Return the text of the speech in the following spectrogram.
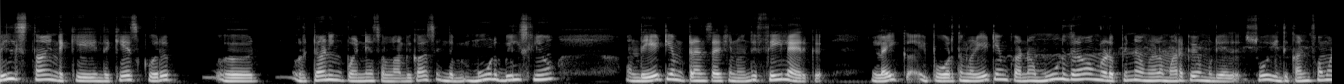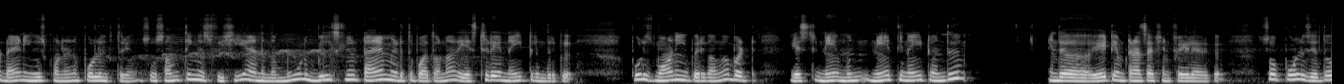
பில்ஸ் தான் இந்த கே இந்த கேஸ்க்கு ஒரு ஒரு டேர்னிங் பாயிண்ட்னே சொல்லலாம். பிகாஸ் இந்த மூணு பில்ஸ்லேயும் அந்த ஏடிஎம் ட்ரான்சாக்ஷன் வந்து ஃபெயில் ஆகிருக்கு லைக் இப்போ ஒருத்தவங்களோட ஏடிஎம் கார்டுனா மூணு தடவை அவங்களோட பின் அவங்களால மறக்கவே முடியாது. ஸோ இது கன்ஃபார்மாக டைனிங் யூஸ் பண்ணணும்னு போலீஸ் தெரியும். So something is fishy and அந்த மூணு பில்ஸ்லையும் டைம் எடுத்து பார்த்தோன்னா அது எஸ்டர்டே நைட் இருந்திருக்கு. போலீஸ் மார்னிங் போயிருக்காங்க பட் எஸ்ட் நே முன் நேற்று நைட் வந்து இந்த ஏடிஎம் ட்ரான்சாக்ஷன் ஃபெயில் ஆயிருக்கு. ஸோ போலீஸ் ஏதோ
